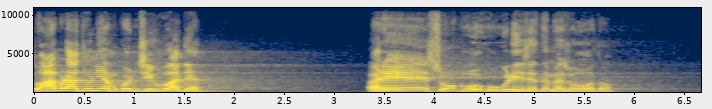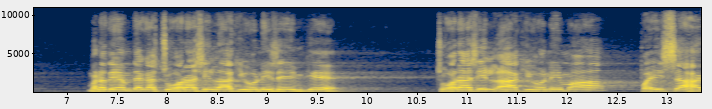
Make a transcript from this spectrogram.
તો આપણે દુનિયામાં કોણ જીવવા દે અરે, શું ભૂખ ઉગડી છે તમે જુઓ તો. મને તો એમ થાય કે ચોરાશી લાખ યોની છે એમ કે. ચોરાશી લાખ યોનીમાં પૈસા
